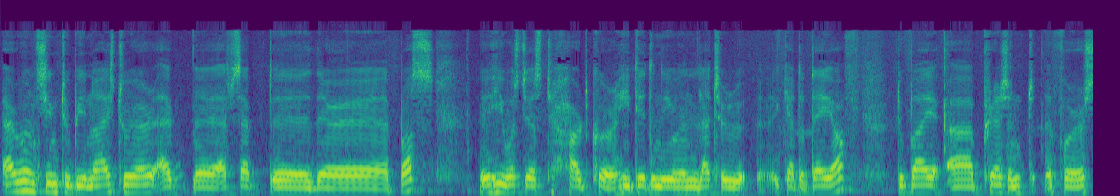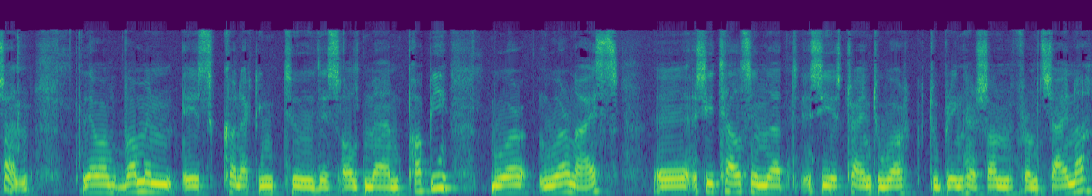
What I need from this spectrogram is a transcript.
Everyone seemed to be nice to her uh, except uh, their uh, boss. He was just hardcore. He didn't even let her get a day off to buy a present for her son. The woman is connecting to this old man, Poppy, who are nice. Uh, she tells him that she is trying to work to bring her son from China.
